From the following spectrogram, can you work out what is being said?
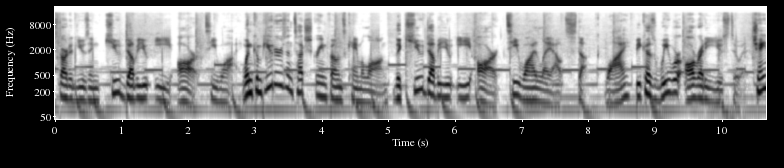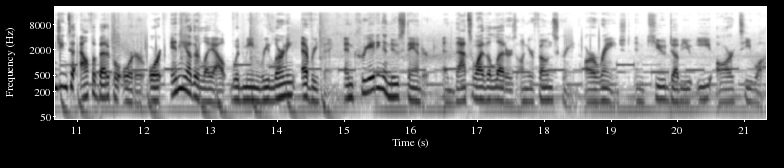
started using QWERTY. When computers and touchscreen phones came along, the QWERTY layout stuck. Why? Because we were already used to it. Changing to alphabetical order or any other layout would mean relearning everything and creating a new standard, and that's why the letters on your phone screen are arranged in QWERTY.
